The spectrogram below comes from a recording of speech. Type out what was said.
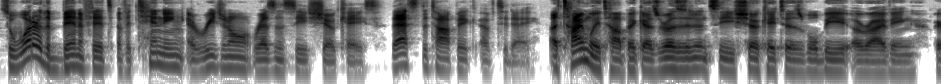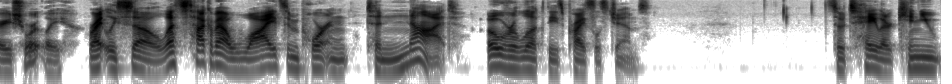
So, what are the benefits of attending a regional residency showcase? That's the topic of today. A timely topic as residency showcases will be arriving very shortly. Rightly so. Let's talk about why it's important to not overlook these priceless gems. So, Taylor, can you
